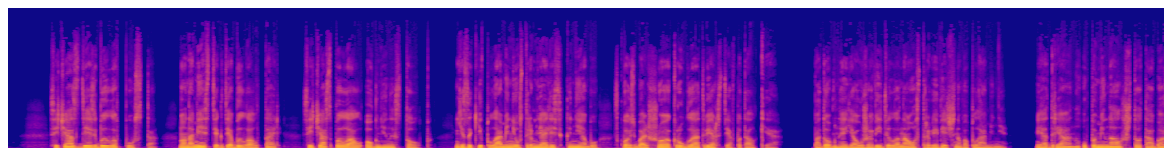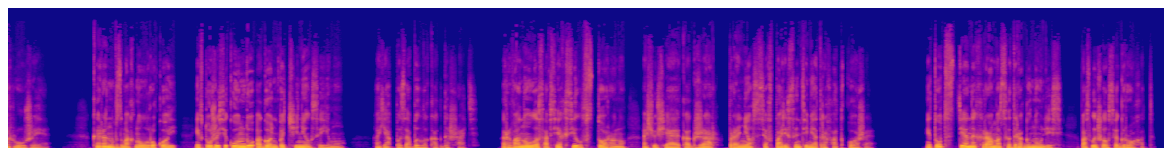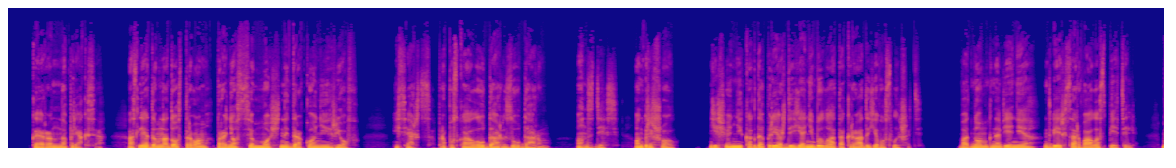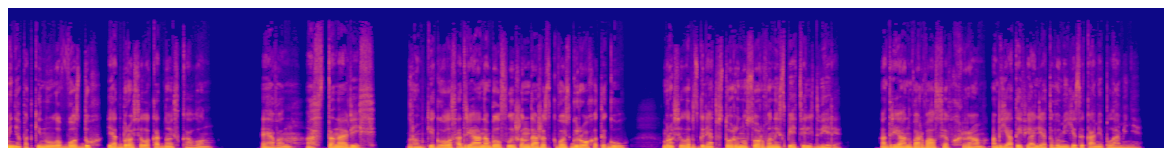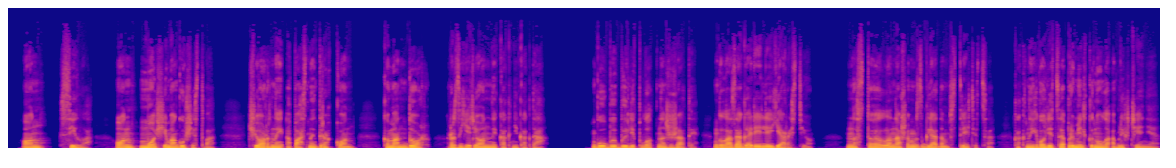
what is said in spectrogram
Сейчас здесь было пусто, но на месте, где был алтарь, Сейчас пылал огненный столб. Языки пламени устремлялись к небу сквозь большое круглое отверстие в потолке. Подобное я уже видела на острове Вечного Пламени. И Адриан упоминал что-то об оружии. Кэрон взмахнул рукой, и в ту же секунду огонь подчинился ему, а я позабыла, как дышать. Рванула со всех сил в сторону, ощущая, как жар пронесся в паре сантиметров от кожи. И тут стены храма содрогнулись, послышался грохот. Кэрон напрягся, а следом над островом пронесся мощный драконий рев, и сердце пропускало удар за ударом. Он здесь, он пришел. Еще никогда прежде я не была так рада его слышать. В одно мгновение дверь сорвала с петель. Меня подкинуло в воздух и отбросило к одной из колонн. «Эван, остановись!» Громкий голос Адриана был слышен даже сквозь грохот и гул. Бросила взгляд в сторону сорванной с петель двери. Адриан ворвался в храм, объятый фиолетовыми языками пламени. Он — сила, он — мощь и могущество. черный опасный дракон, командор, разъяренный как никогда. Губы были плотно сжаты, глаза горели яростью. Но стоило нашим взглядам встретиться, как на его лице промелькнуло облегчение.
